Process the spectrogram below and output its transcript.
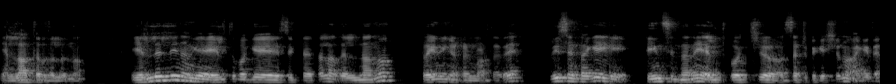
ಎಲ್ಲಾ ತರದಲ್ಲೂ ಎಲ್ಲೆಲ್ಲಿ ನನಗೆ ಹೆಲ್ತ್ ಬಗ್ಗೆ ಸಿಗ್ತಾ ಇತ್ತಲ್ಲ ಅದೆಲ್ಲ ನಾನು ಟ್ರೈನಿಂಗ್ ಅಟೆಂಡ್ ಮಾಡ್ತಾ ಇದ್ದೆ. ರೀಸೆಂಟ್ ಆಗಿ ಟೀನ್ಸ್ ಇಂದಾನೆ ಹೆಲ್ತ್ ಕೋಚ್ ಸರ್ಟಿಫಿಕೇಶನ್ ಆಗಿದೆ.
